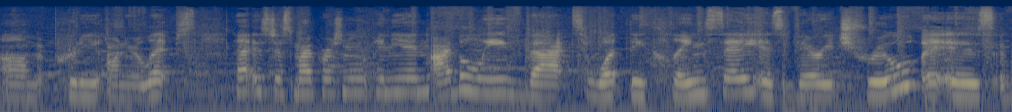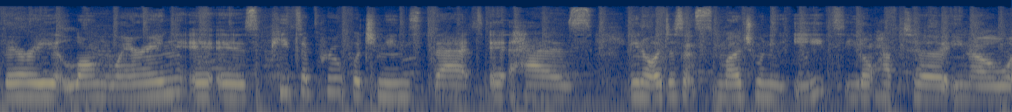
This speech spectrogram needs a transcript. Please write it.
um, pretty on your lips. That is just my personal opinion. I believe that what the claims say is very true. It is very long wearing. It is pizza proof, which means that it has, you know, it doesn't smudge when you eat. You don't have to, you know,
